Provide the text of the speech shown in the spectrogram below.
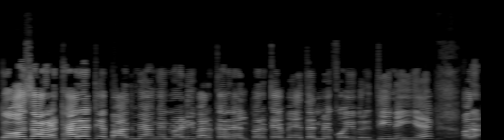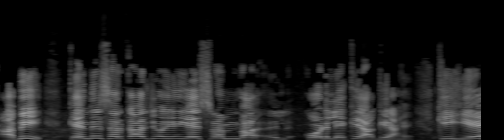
2018 के बाद में आंगनवाड़ी वर्कर हेल्पर के वेतन में कोई वृद्धि नहीं है और अभी केंद्र सरकार जो है ये श्रम वा- कोड लेके आ गया है कि ये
